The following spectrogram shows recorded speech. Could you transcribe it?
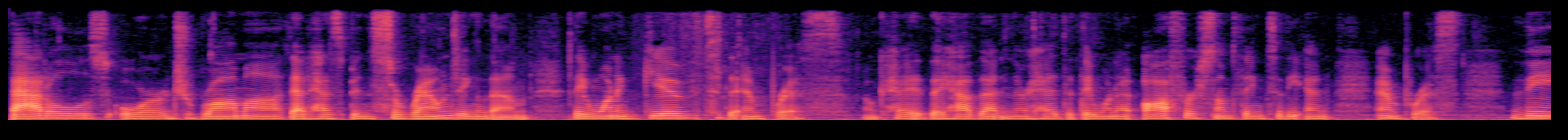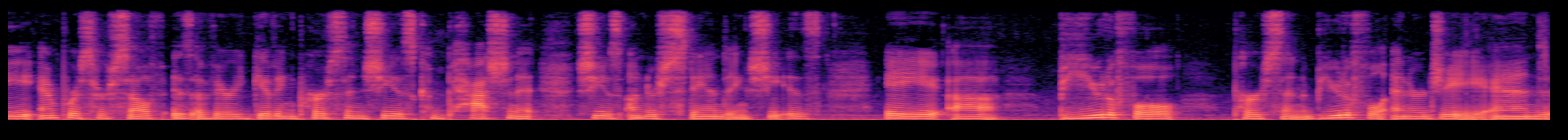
battles or drama that has been surrounding them. They want to give to the empress okay? They have that in their head that they want to offer something to the em empress. The empress herself is a very giving person. She is compassionate. She is understanding. She is a uh, beautiful person, beautiful energy, and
